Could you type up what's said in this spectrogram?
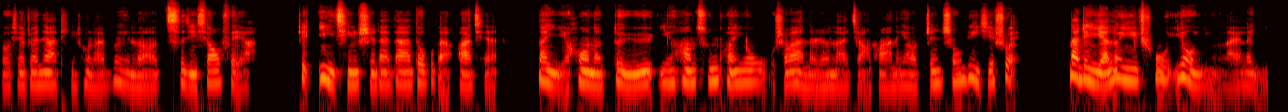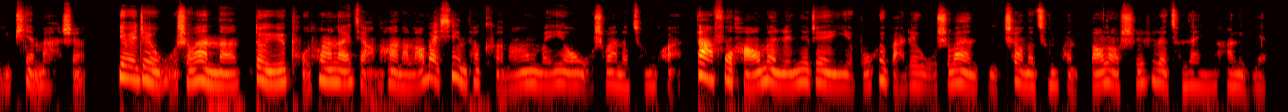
有些专家提出来，为了刺激消费啊，这疫情时代大家都不敢花钱，那以后呢，对于银行存款有五十万的人来讲的话呢，要征收利息税。那这言论一出，又引来了一片骂声。因为这五十万呢，对于普通人来讲的话呢，老百姓他可能没有五十万的存款，大富豪们人家这也不会把这五十万以上的存款老老实实的存在银行里面，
